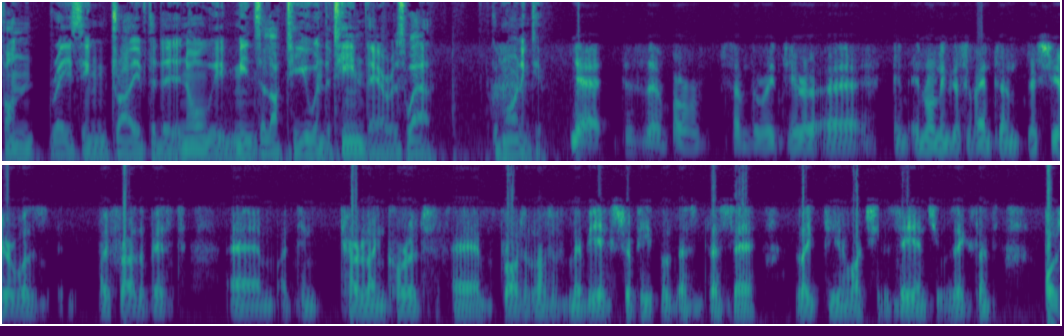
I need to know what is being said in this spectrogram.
fundraising drive that I know means a lot to you and the team there as well. Good morning to you. Yeah, this is uh, our seventh or eighth year uh, in, in running this event, and this year was by far the best. Um, I think Caroline Currid uh, brought a lot of maybe extra people that that uh, liked to hear what she was saying. She was excellent. But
